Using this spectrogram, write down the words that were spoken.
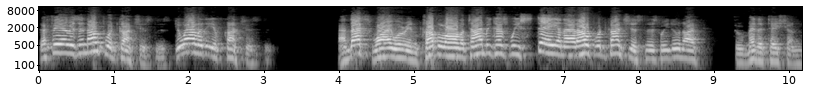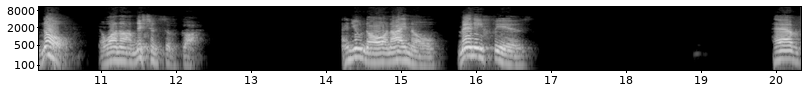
The fear is an outward consciousness, duality of consciousness. And that's why we're in trouble all the time, because we stay in that outward consciousness. We do not, through meditation, know the one omniscience of God. And you know, and I know, many fears have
